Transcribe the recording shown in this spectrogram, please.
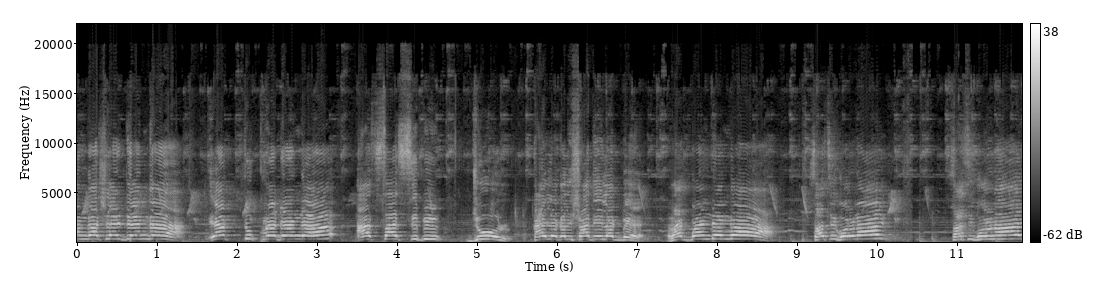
আঙ্গাসের ডেঙ্গা, এক টুকরা ডেঙ্গা আর সাত সিপি জুল কাইলে কালি সাদেই লাগবে। রাখবেন ডেঙ্গা। সাচি ঘরে নাই? সাচি ঘরে নাই?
